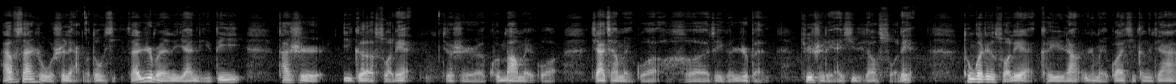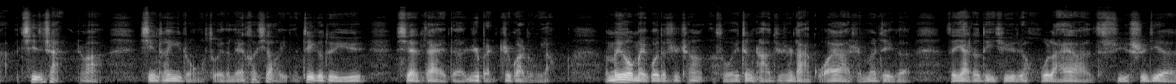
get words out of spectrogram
，F 三十五是两个东西。在日本人的眼里，第一，它是一个锁链，就是捆绑美国、加强美国和这个日本军事联系的一条锁链。通过这个锁链，可以让日美关系更加亲善，是吧？形成一种所谓的联合效应。这个对于现在的日本至关重要。没有美国的支撑，所谓正常军事大国呀，什么这个在亚洲地区这胡来啊，去世界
